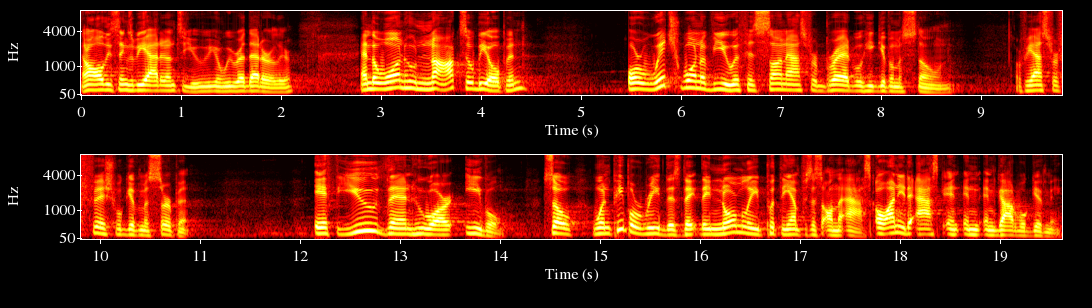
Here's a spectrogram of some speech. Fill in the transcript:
and all these things will be added unto you. We read that earlier. And the one who knocks it will be opened. Or which one of you, if his son asks for bread, will he give him a stone? Or if he asks for fish, will give him a serpent? If you then, who are evil, so when people read this, they, they normally put the emphasis on the ask. Oh, I need to ask and, and, and God will give me.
